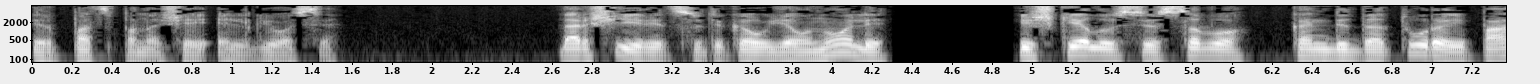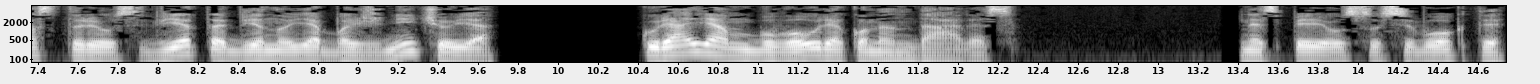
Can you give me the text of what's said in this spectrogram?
ir pats panašiai elgiuosi. Dar šį rytą sutikau jaunuolį, iškėlusi savo kandidatūrą į pastoriaus vietą vienoje bažnyčioje, kurią jam buvau rekomendavęs. Nespėjau susivokti,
